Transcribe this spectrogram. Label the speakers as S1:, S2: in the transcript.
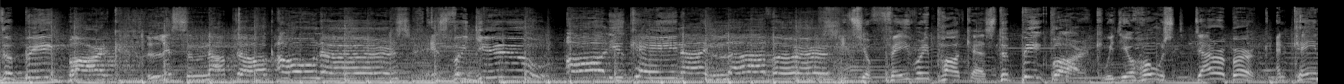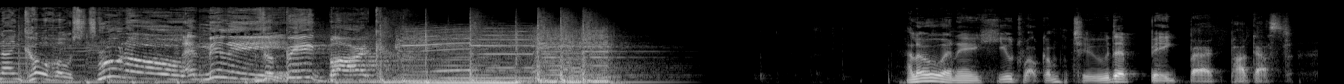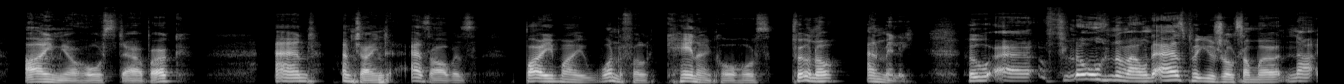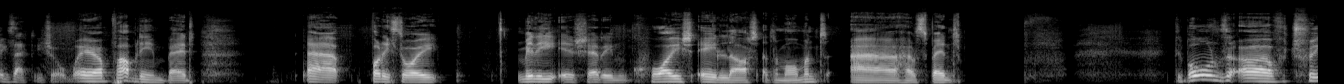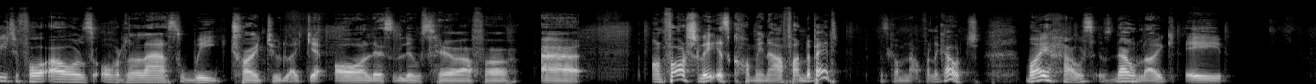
S1: The Big Bark. Listen up, dog owners. It's for you, all you canine lovers. It's your favorite podcast, The Big Bark, with your host, Darragh Burke, and canine co hosts, Bruno and Milly. The Big Bark.
S2: Hello, and a huge welcome to the Big Bark Podcast. I'm your host, Darragh Burke, and I'm joined, as always, by my wonderful canine co hosts, Bruno and Milly, who are floating around as per usual somewhere, not exactly sure where, probably in bed. Uh, funny story Milly is shedding quite a lot at the moment. Uh, have spent the bones of three to four hours over the last week trying to like get all this loose hair off her. Uh, unfortunately, it's coming off on the bed. It's coming off on the couch. My house is now like a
